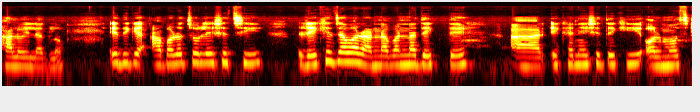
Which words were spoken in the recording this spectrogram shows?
ভালোই লাগল। এদিকে আবারও চলে এসেছি রেখে যাওয়া রান্নাবান্না দেখতে। আর এখানে এসে দেখি অলমোস্ট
